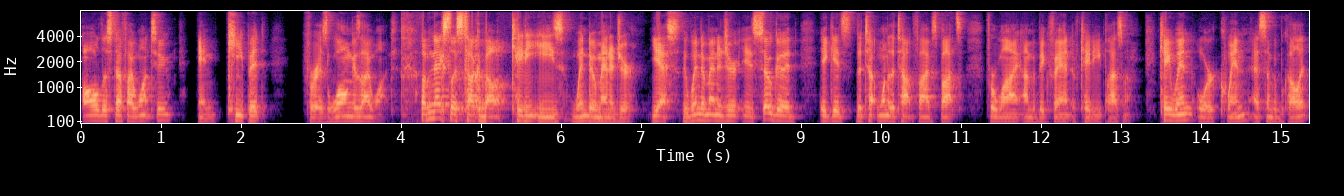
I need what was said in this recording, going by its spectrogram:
all the stuff I want to and keep it for as long as I want. Up next, let's talk about KDE's Window Manager. Yes, the window manager is so good, it gets the top, one of the top five spots for why I'm a big fan of KDE Plasma. KWin, or Quinn, as some people call it,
